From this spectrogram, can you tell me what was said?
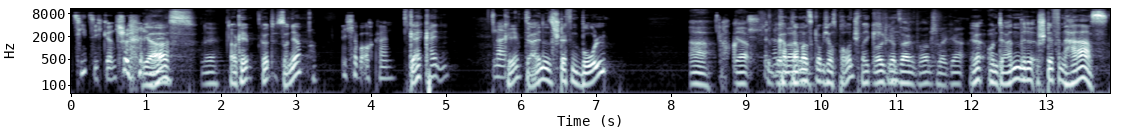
Zieht sich ganz schön. Ja. Nee. Okay, gut. Sonja? Ich habe auch keinen. Ge keinen? Nein. Okay. Der eine ist Steffen Bohl. Ah, Oh Gott. ja, stimmt. der Kam damals, da. glaube ich, aus Braunschweig. Wollte gerade sagen, Braunschweig, ja. Ja, und der andere Steffen Haas,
